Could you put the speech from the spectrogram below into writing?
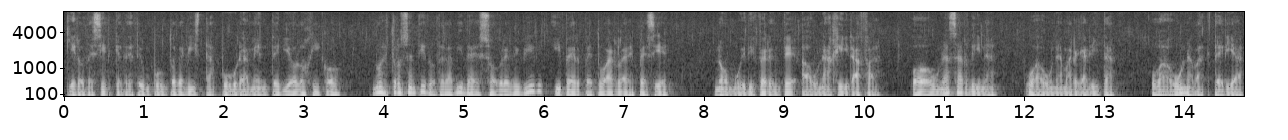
Quiero decir que desde un punto de vista puramente biológico, nuestro sentido de la vida es sobrevivir y perpetuar la especie, no muy diferente a una jirafa, o a una sardina, o a una margarita, o a una bacteria.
